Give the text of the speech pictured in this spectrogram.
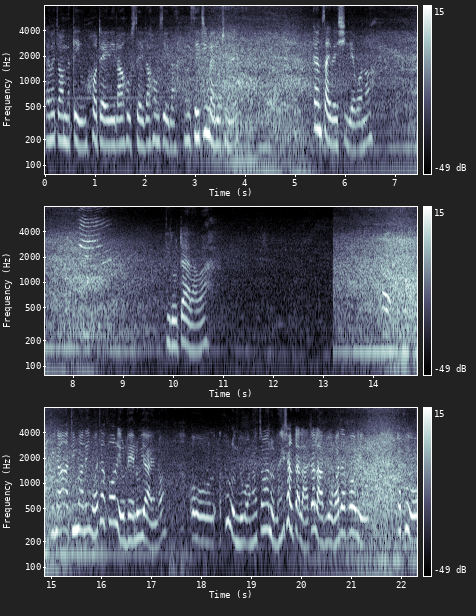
ဒါပေမဲ့ကျွန်တော်မသိဘူးဟိုတယ်တွေလား hostel လား home stay လားဒါပေမဲ့ဈေးကြီးမယ်လို့ထင်တယ် camp site လည်းရှိတယ်ပေါ့နော်ဒီလိုတက်ရတာပါ ဟုတ် ဒီနာဒီမှာလေး waterfall တွေကိုလဲလို့ရတယ်နော်ဟိုအခုလိုမျိုးပေါ့နော်ကျမတို့လမ်းလျှောက်တက်လာတက်လာပြီးတော့ waterfall တွေကိုတစ်ခုကို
